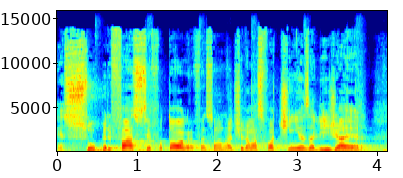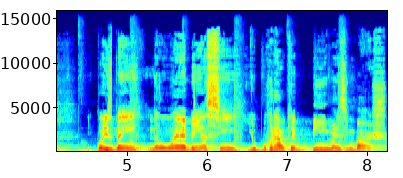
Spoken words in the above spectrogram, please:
é super fácil ser fotógrafo, é só tirar umas fotinhas ali e já era. Pois bem, não é bem assim e o buraco é bem mais embaixo.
